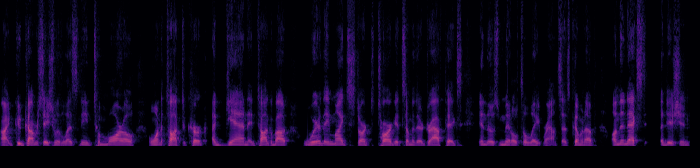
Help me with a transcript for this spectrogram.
All right, good conversation with Les Snead. Tomorrow, I want to talk to Kirk again and talk about where they might start to target some of their draft picks in those middle to late rounds. That's coming up on the next edition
